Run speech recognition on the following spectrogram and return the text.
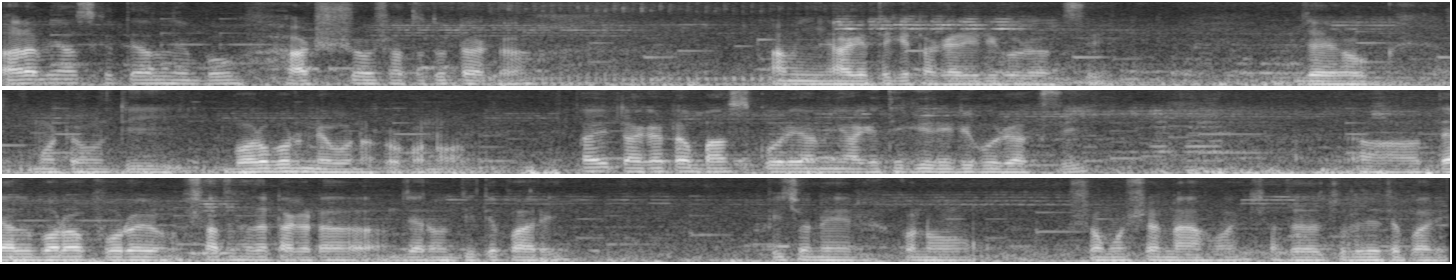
আর আমি আজকে তেল নেব আটশো সাতাত্তর টাকা। আমি আগে থেকে টাকা রেডি করে রাখছি। যাই হোক। মোটামুটি বড় বড় নেব না কখনো আমি। তাই টাকাটা বাস করে আমি আগে থেকে রেডি করে রাখছি। তেল ভরা পরে সাথে সাথে টাকাটা যেন দিতে পারি। পিছনের কোনো সমস্যা না হয়, সাথে সাথে চলে যেতে পারি।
